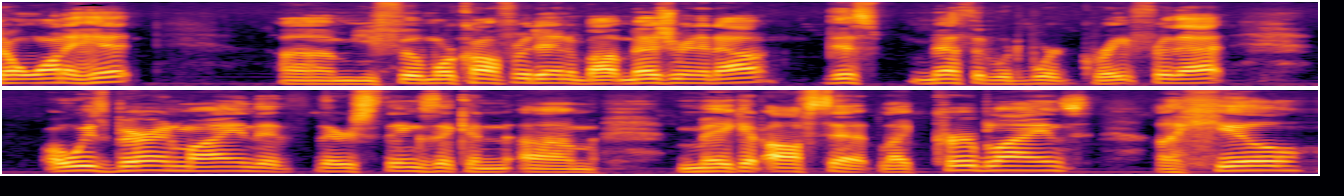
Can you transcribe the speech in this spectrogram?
don't want to hit, um, you feel more confident about measuring it out, this method would work great for that. Always bear in mind that there's things that can um, make it offset, like curb lines, a hill,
